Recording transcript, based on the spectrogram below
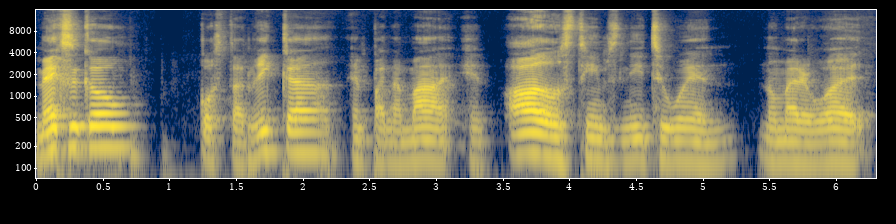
Mexico, Costa Rica, and Panama, and all those teams need to win no matter what.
